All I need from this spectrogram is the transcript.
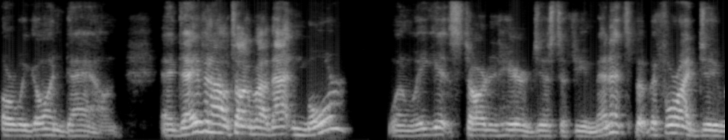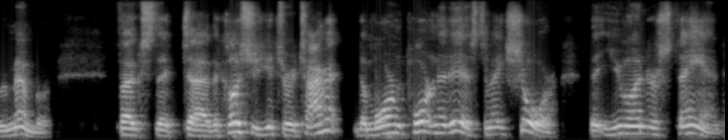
or are we going down? And Dave and I will talk about that and more when we get started here in just a few minutes. But before I do, remember, folks, that uh, the closer you get to retirement, the more important it is to make sure that you understand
